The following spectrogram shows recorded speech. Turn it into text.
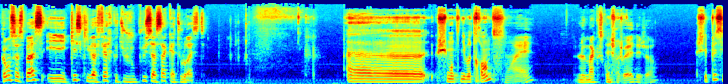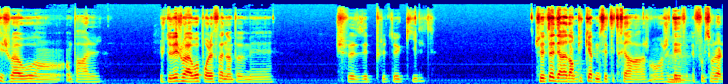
Comment ça se passe et qu'est-ce qui va faire que tu joues plus à ça qu'à tout le reste? Euh, je suis monté niveau 30. Ouais. Le max qu'on pouvait déjà. Je sais plus si je jouais à en, en parallèle. Je devais jouer à WoW pour le fun un peu, mais je faisais plus de guilds. Je faisais peut-être des raids en pick-up, mais c'était très rare. Genre, j'étais Hmm. full sur LoL.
